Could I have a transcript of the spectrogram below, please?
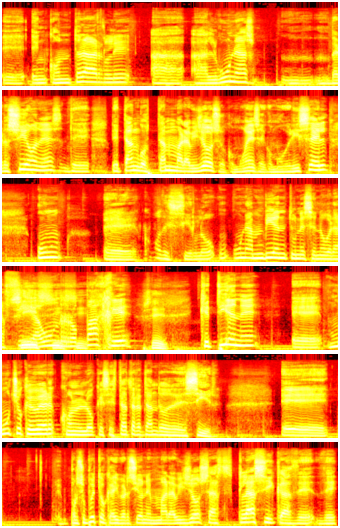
encontrarle a, a algunas mm, versiones de, de tangos tan maravillosos como ese, como Grisel, un, eh, ¿cómo decirlo? Un, un ambiente, una escenografía, Sí, un sí, ropaje Sí. que tiene eh, mucho que ver con lo que se está tratando de decir. Eh, por supuesto que hay versiones maravillosas, clásicas de, de-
